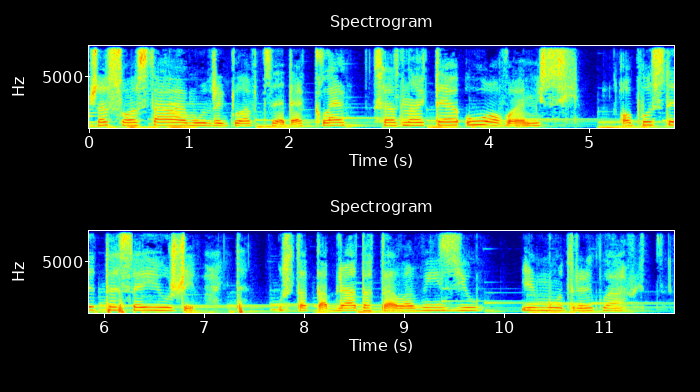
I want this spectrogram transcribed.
Šta su ostale mudre glavce rekle, saznajte u ovoj emisiji. Opustite se i uživajte. Ustata brada televiziju i mudre glavice.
